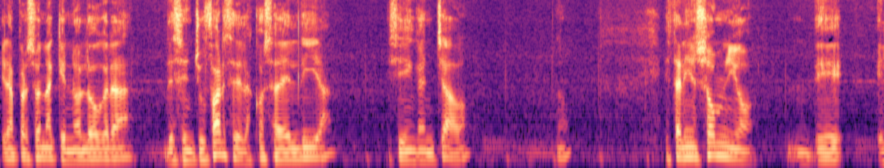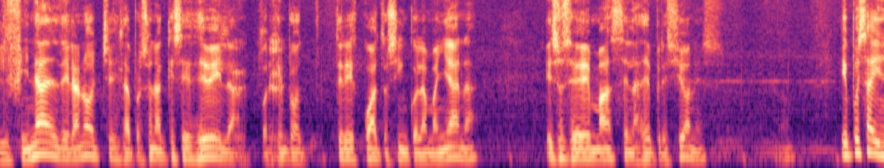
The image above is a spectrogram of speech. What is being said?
Es la persona que no logra desenchufarse de las cosas del día y sigue enganchado. Está el insomnio del el final de la noche, es la persona que se desvela, por ejemplo, 3, 4, 5 de la mañana. Eso se ve más en las depresiones. Y después hay,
